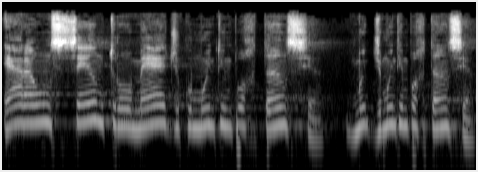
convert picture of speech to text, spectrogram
Era um centro médico muito importância, de muita importância.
